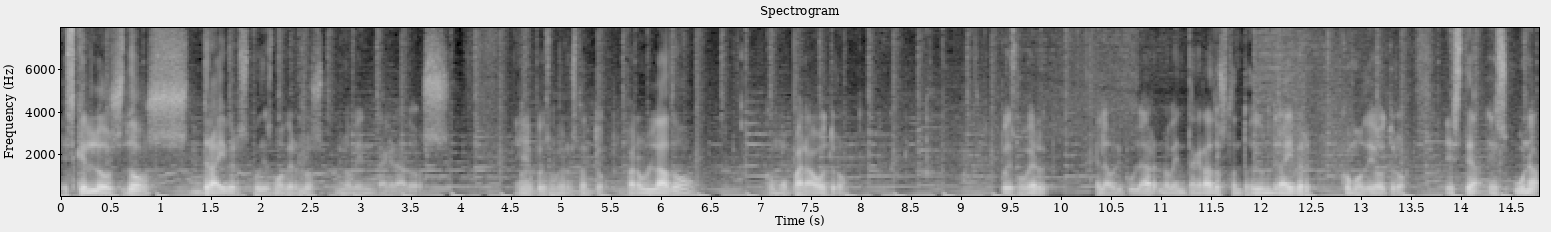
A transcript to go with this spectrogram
es que los dos drivers puedes moverlos 90 grados. Puedes moverlos tanto para un lado como para otro. Puedes mover el auricular 90 grados tanto de un driver como de otro. Esta es una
